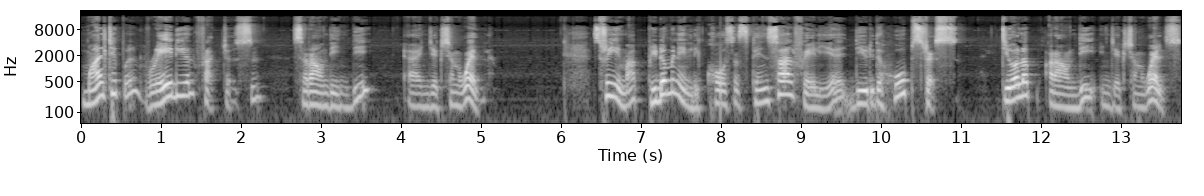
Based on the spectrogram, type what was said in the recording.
multiple radial fractures surrounding the uh, injection well. SREMA predominantly causes tensile failure due to the hoop stress developed around the injection wells.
